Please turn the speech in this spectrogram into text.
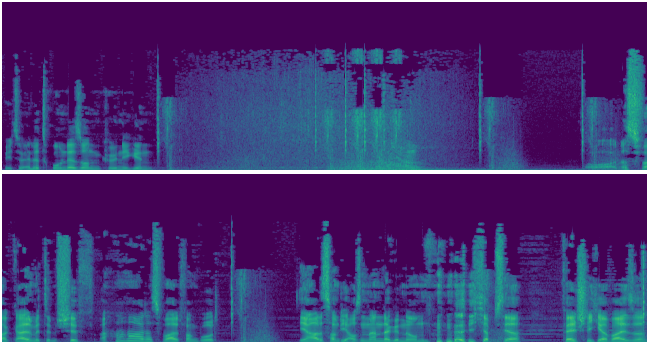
Virtuelle Thron der Sonnenkönigin. das war geil mit dem Schiff. Aha, das Walfangboot. Ja, das haben die auseinandergenommen. ich hab's ja fälschlicherweise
